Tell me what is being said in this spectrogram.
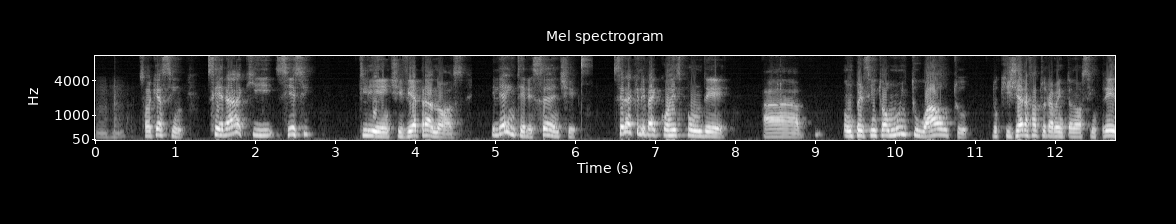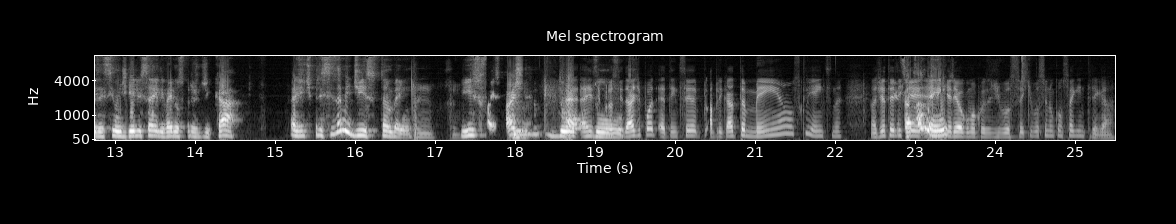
Uhum. Só que assim, será que se esse cliente vier para nós, ele é interessante? Será que ele vai corresponder a um percentual muito alto do que gera faturamento da nossa empresa? E se um dia ele sair, ele vai nos prejudicar? A gente precisa medir isso também. Sim, sim. E isso faz parte do, é, a do, reciprocidade pode, é, tem que ser aplicada também aos clientes, né? Não adianta ele, que- ele querer alguma coisa de você que você não consegue entregar.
